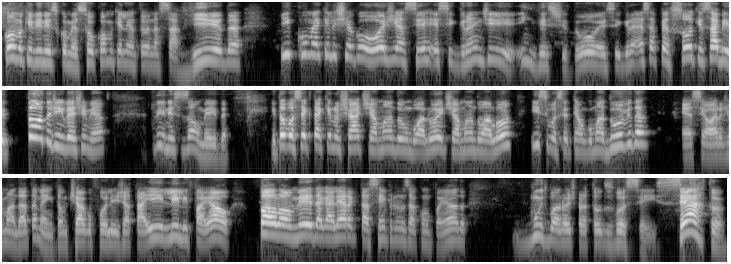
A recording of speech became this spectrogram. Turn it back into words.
Como que Vinícius começou, como que ele entrou nessa vida e como é que ele chegou hoje a ser esse grande investidor, esse essa pessoa que sabe tudo de investimento, Vinícius Almeida. Então você que está aqui no chat já manda um boa noite, já manda um alô. E se você tem alguma dúvida, essa é a hora de mandar também. Então, Thiago Foli já está aí, Lili Fayal, Paulo Almeida, a galera que está sempre nos acompanhando. Muito boa noite para todos vocês, certo?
